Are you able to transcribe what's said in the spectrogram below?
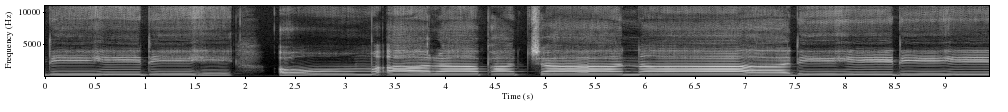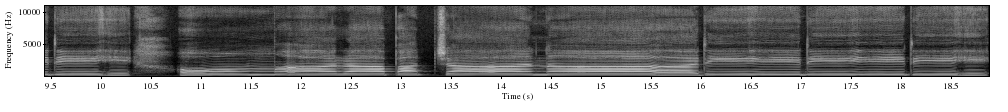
Dihi Dihi Om Arapachana Dihi Dihi Om Arapachana Dihi Dihi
